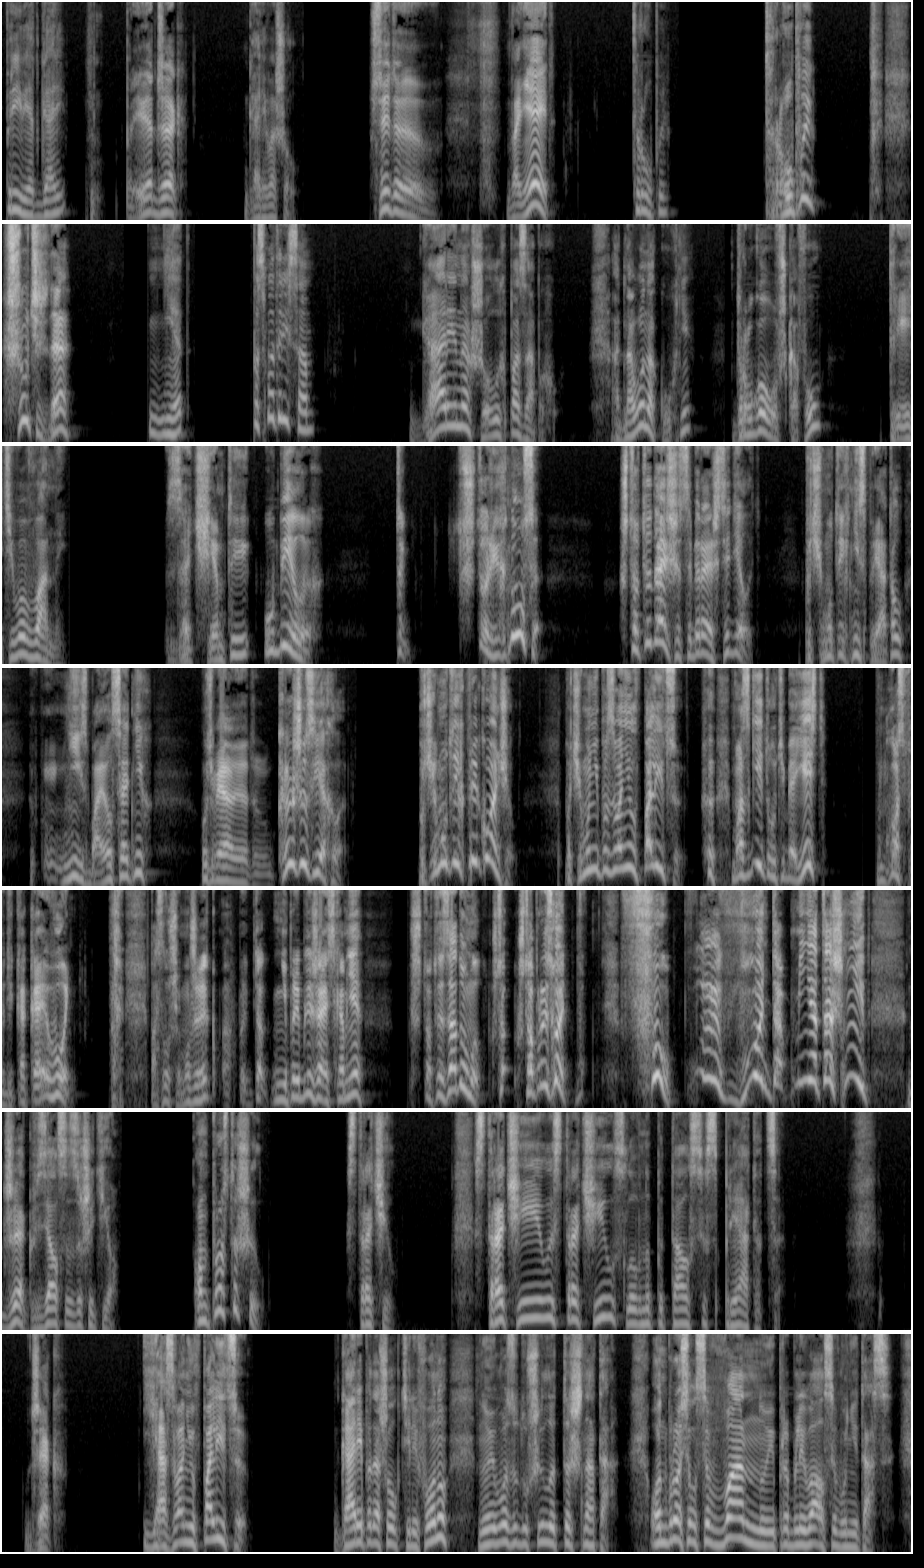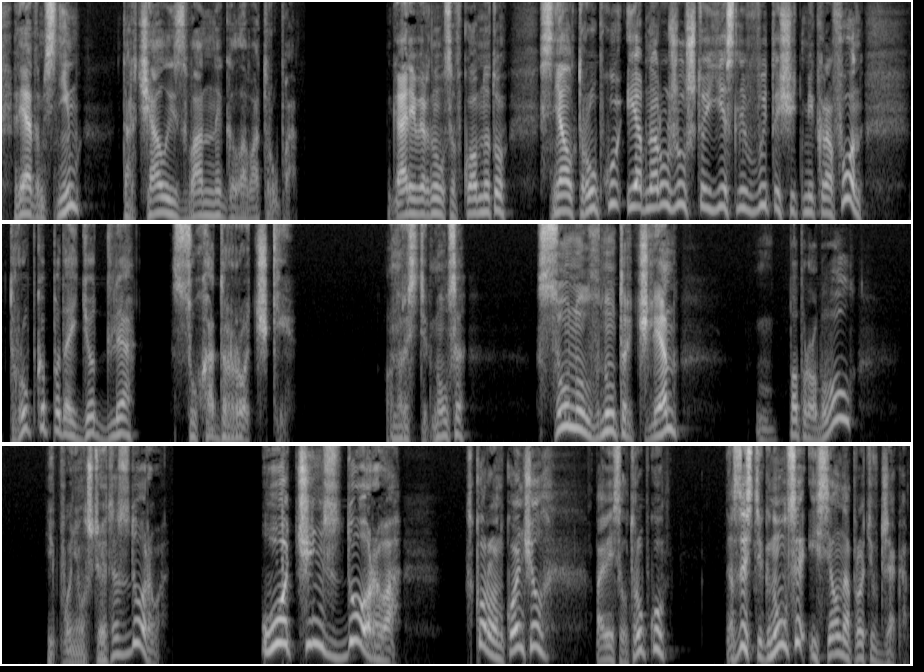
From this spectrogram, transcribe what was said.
«Привет, Гарри». «Привет, Джек». Гарри вошел. «Что это? Воняет?» «Трупы». «Трупы? Шутишь, да?» Нет. Посмотри сам. Гарри нашел их по запаху. Одного на кухне, другого в шкафу, третьего в ванной. Зачем ты убил их? Ты что, рехнулся? Что ты дальше собираешься делать? Почему ты их не спрятал, не избавился от них? У тебя это, крыша съехала? Почему ты их прикончил? Почему не позвонил в полицию? Мозги-то у тебя есть? Господи, какая вонь! Послушай, мужик, не приближайся ко мне. «Что ты задумал? Что, что происходит? Фу! Вонь да меня тошнит!» Джек взялся за шитье. Он просто шил. Строчил. Строчил и строчил, словно пытался спрятаться. «Джек, я звоню в полицию!» Гарри подошел к телефону, но его задушила тошнота. Он бросился в ванну и проблевался в унитаз. Рядом с ним торчала из ванны голова трупа. Гарри вернулся в комнату, снял трубку и обнаружил, что если вытащить микрофон, трубка подойдет для суходрочки. Он расстегнулся, сунул внутрь член, попробовал и понял, что это здорово. Очень здорово! Скоро он кончил, повесил трубку, застегнулся и сел напротив Джека.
